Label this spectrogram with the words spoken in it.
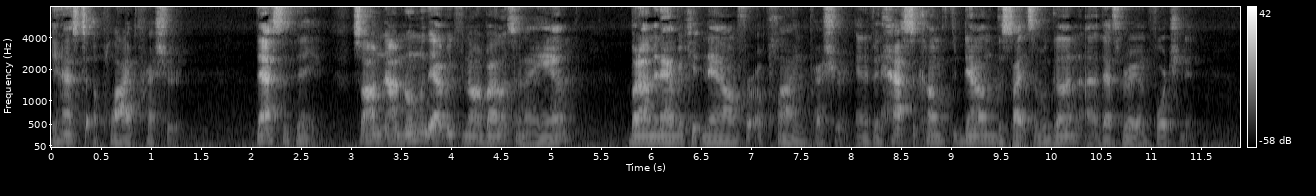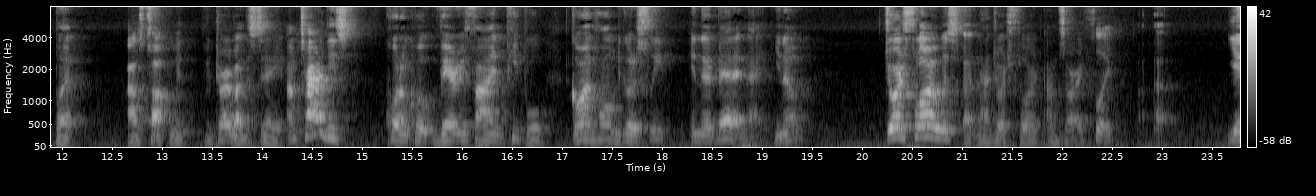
it has to apply pressure. That's the thing. So I'm, I'm normally the advocate for nonviolence, and I am, but I'm an advocate now for applying pressure. And if it has to come through down the sights of a gun, uh, that's very unfortunate. But I was talking with Victoria about this today. I'm tired of these quote unquote very fine people going home to go to sleep in their bed at night. You know, George Floyd was uh, not George Floyd. I'm sorry. Floyd. Yeah,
